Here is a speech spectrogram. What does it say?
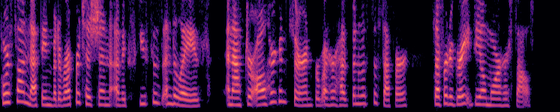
foresaw nothing but a repetition of excuses and delays, and after all her concern for what her husband was to suffer, suffered a great deal more herself.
